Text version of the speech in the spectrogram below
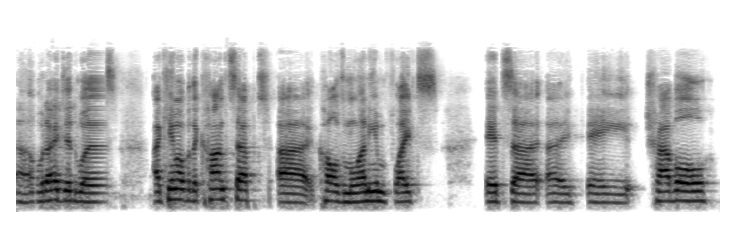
uh, what I did was I came up with a concept uh, called Millennium Flights. It's a, a, a travel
